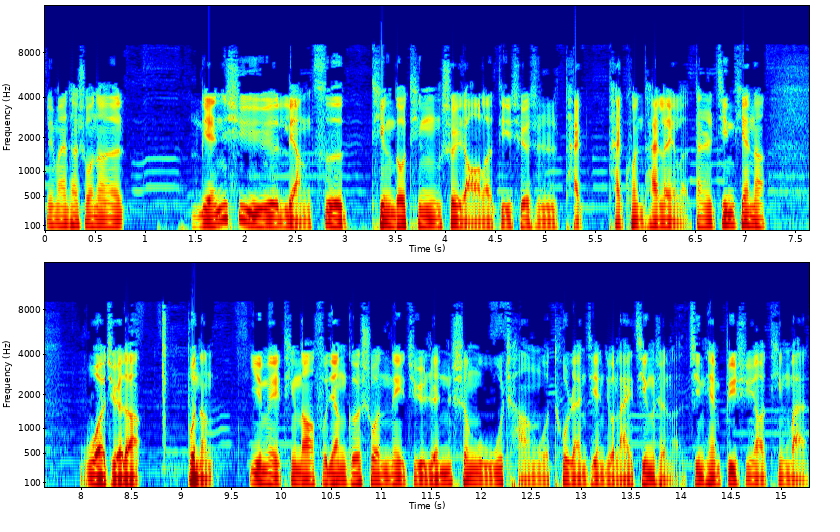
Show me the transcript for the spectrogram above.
另外他说呢，连续两次听都听睡着了，的确是太太困太累了。但是今天呢，我觉得不能，因为听到富江哥说的那句“人生无常”，我突然间就来精神了。今天必须要听完。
